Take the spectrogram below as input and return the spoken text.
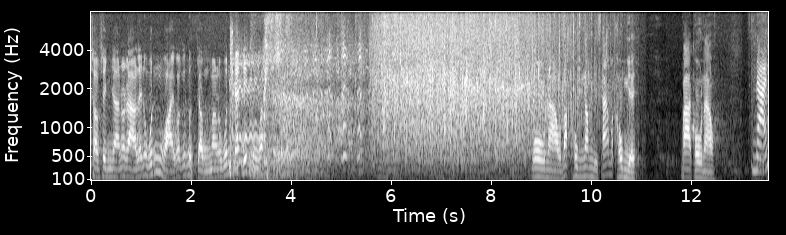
sau sinh ra nó ra lấy nó quýnh hoài qua cái bực chồng mang nó quýnh chết đít luôn quá cô nào bắt hung 5 giờ sáng bắt hung vậy? Ba cô nào? Nãy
